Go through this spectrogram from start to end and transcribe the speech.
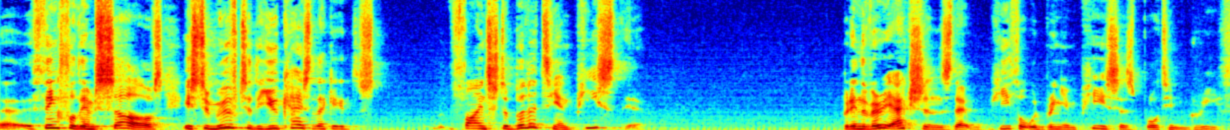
uh, think for themselves is to move to the UK so they can find stability and peace there. But in the very actions that he thought would bring him peace has brought him grief.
